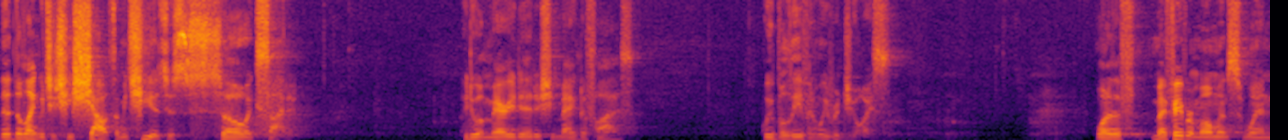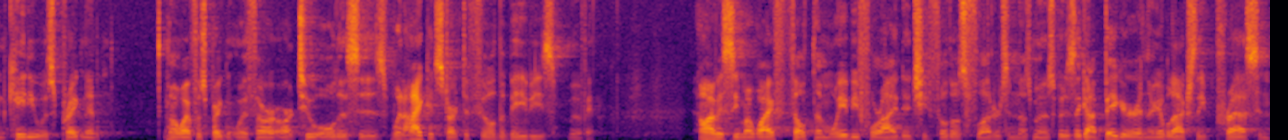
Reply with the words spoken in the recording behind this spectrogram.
The, the language she shouts, I mean, she is just so excited. We do what Mary did as she magnifies. We believe and we rejoice. One of the, my favorite moments when Katie was pregnant, my wife was pregnant with our, our two oldest, is when I could start to feel the babies moving. Now, obviously, my wife felt them way before I did. She'd feel those flutters and those moves. But as they got bigger and they're able to actually press and,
